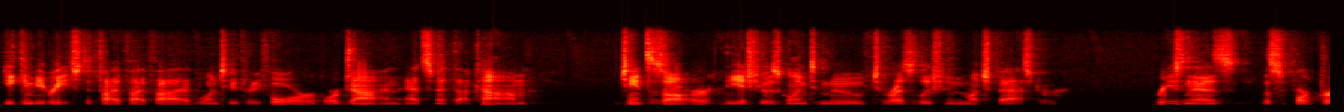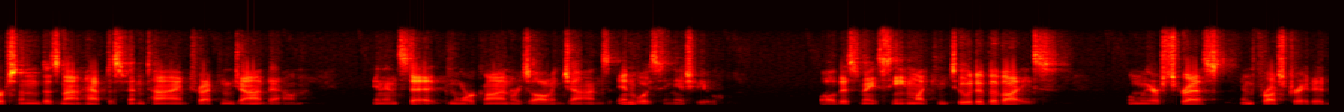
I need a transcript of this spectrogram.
he can be reached at 555 1234 or john at smith.com. Chances are the issue is going to move to resolution much faster. Reason is the support person does not have to spend time tracking John down and instead can work on resolving John's invoicing issue. While this may seem like intuitive advice, when we are stressed and frustrated,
